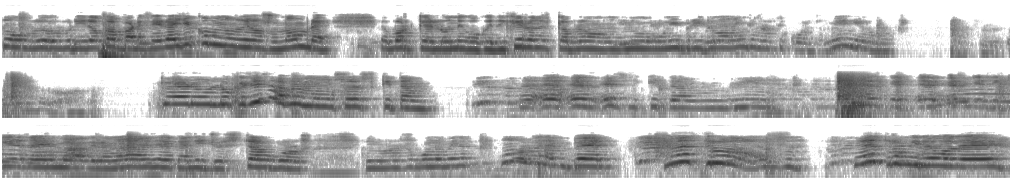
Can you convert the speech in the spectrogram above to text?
nuevo híbrido que aparecerá ya como no dieron su nombre, porque lo único que dijeron es que habrá un nuevo híbrido en Jurassic World Dominion. Pero lo que sí sabemos es que tan, es, es, es que también es que, es, es que si quieres saber más de la noticia que han dicho Star Wars y Jurassic World Dominion, no olviden ver nuestro, nuestro video de,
